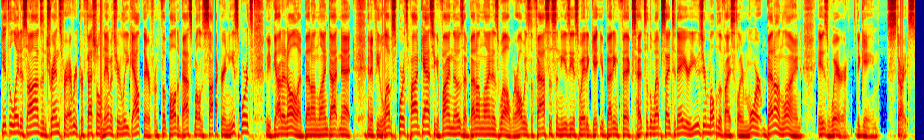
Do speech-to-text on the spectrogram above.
Get the latest odds and trends for every professional and amateur league out there, from football to basketball to soccer and esports. We've got it all at BetOnline.net. And if you love sports podcasts, you can find those at BetOnline as well. We're always the fastest and easiest way to get your betting fix. Head to the website today or use your mobile device to learn more. BetOnline is where the game starts.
